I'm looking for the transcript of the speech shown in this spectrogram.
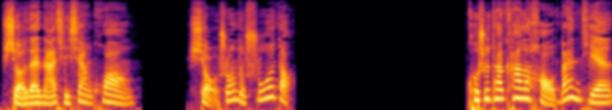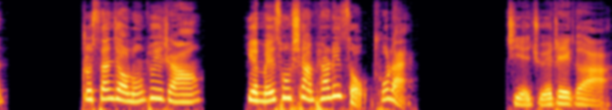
小戴拿起相框，小声的说道。可是他看了好半天。这三角龙队长也没从相片里走出来，解决这个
